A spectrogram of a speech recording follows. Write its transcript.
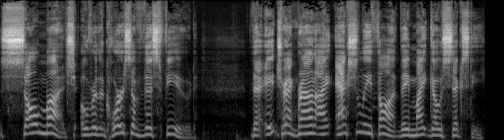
so much over the course of this feud that 8 Track Brown, I actually thought they might go 60,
